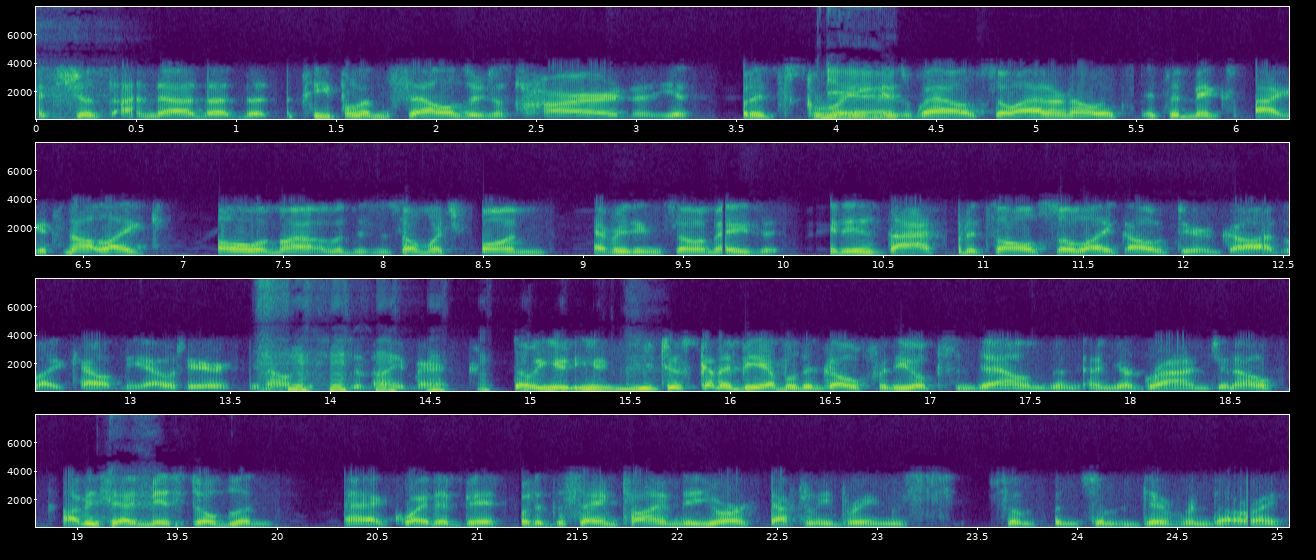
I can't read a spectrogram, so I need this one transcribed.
it's just and uh, the, the the people themselves are just hard. But it's great yeah. as well. So I don't know. It's it's a mixed bag. It's not like oh my, this is so much fun. Everything's so amazing it is that, but it's also like, oh dear God, like help me out here. You know, this is a nightmare. so you you you just got to be able to go for the ups and downs and, and you're grand. You know, obviously I miss Dublin uh, quite a bit, but at the same time, New York definitely brings something something different. All right.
